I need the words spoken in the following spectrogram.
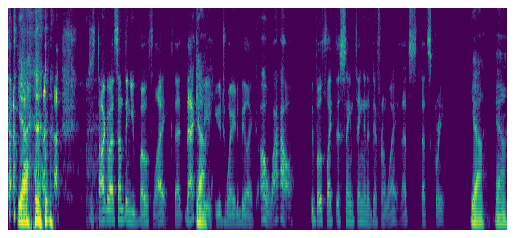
them. yeah. just talk about something you both like. That that can Yeah. be a huge way to be like, "Oh, wow. We both like the same thing in a different way." That's that's great. Yeah. Yeah.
